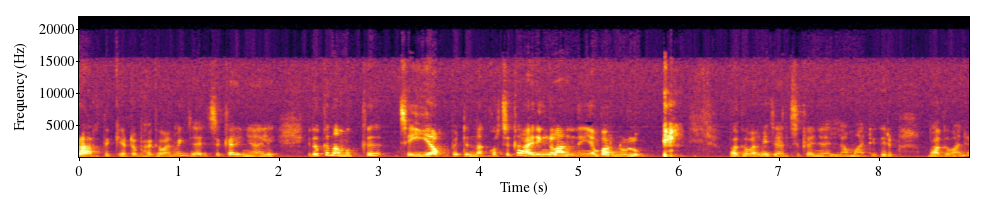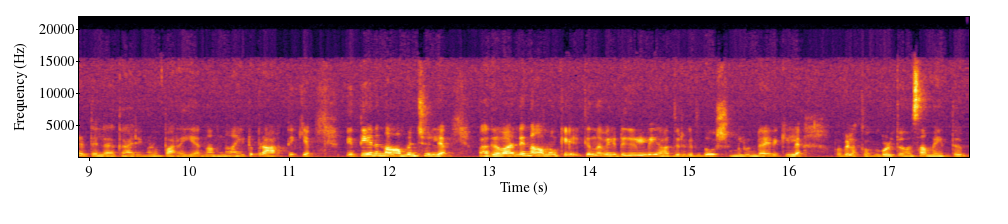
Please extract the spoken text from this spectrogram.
പ്രാർത്ഥിക്കുക കേട്ടോ. ഭഗവാൻ വിചാരിച്ചു കഴിഞ്ഞാൽ ഇതൊക്കെ നമുക്ക് ചെയ്യാൻ പറ്റുന്ന കുറച്ച് കാര്യങ്ങളാണെന്ന് ഞാൻ പറഞ്ഞുള്ളൂ. ഭഗവാൻ വിചാരിച്ചു കഴിഞ്ഞാൽ എല്ലാം മാറ്റി തരും. ഭഗവാന്റെ അടുത്ത് എല്ലാ കാര്യങ്ങളും പറയുക നന്നായിട്ട് പ്രാർത്ഥിക്കുക. നിത്യേന നാമം ചൊല്ലുക. ഭഗവാന്റെ നാമം കേൾക്കുന്ന വീടുകളിൽ യാതൊരുവിധ ദോഷങ്ങളും ഉണ്ടായിരിക്കില്ല. അപ്പോൾ വിളക്കൊക്കെ കൊളുത്തുന്ന സമയത്ത്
